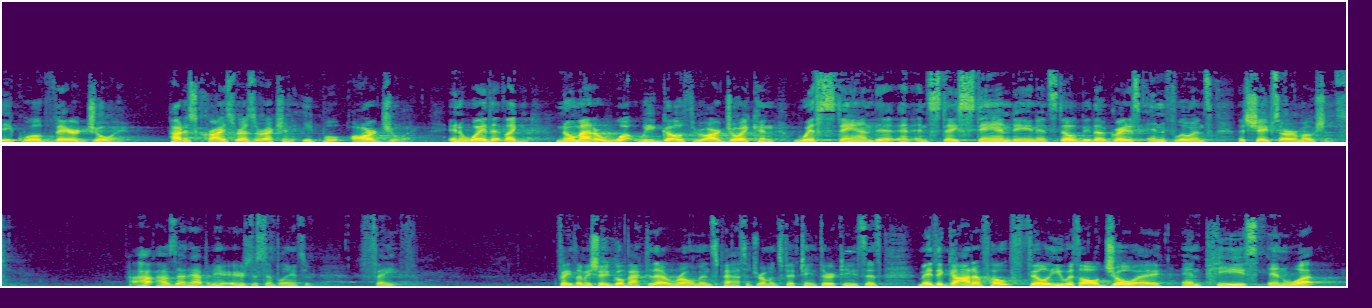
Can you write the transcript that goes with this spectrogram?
equal their joy? How does Christ's resurrection equal our joy? In a way that, like, no matter what we go through, our joy can withstand it and, and stay standing and still be the greatest influence that shapes our emotions. How, how does that happen? Here, here's the simple answer faith. Faith. Let me show you. Go back to that Romans passage, Romans 15, 13. It says, May the God of hope fill you with all joy and peace in what?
